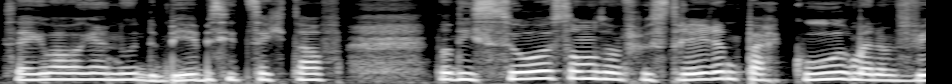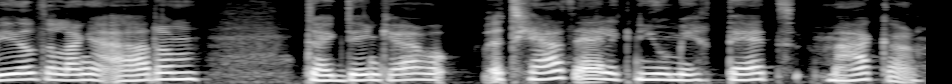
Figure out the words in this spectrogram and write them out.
zeggen wat we gaan doen? De babysit zegt af. Dat is zo soms een frustrerend parcours met een veel te lange adem, dat ik denk, ja, het gaat eigenlijk niet om meer tijd maken.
